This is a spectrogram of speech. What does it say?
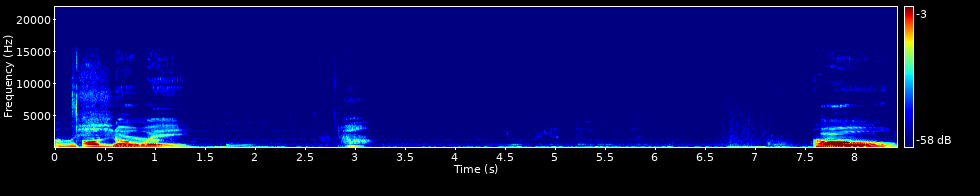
Oh. Oh no way. Oh. Oh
